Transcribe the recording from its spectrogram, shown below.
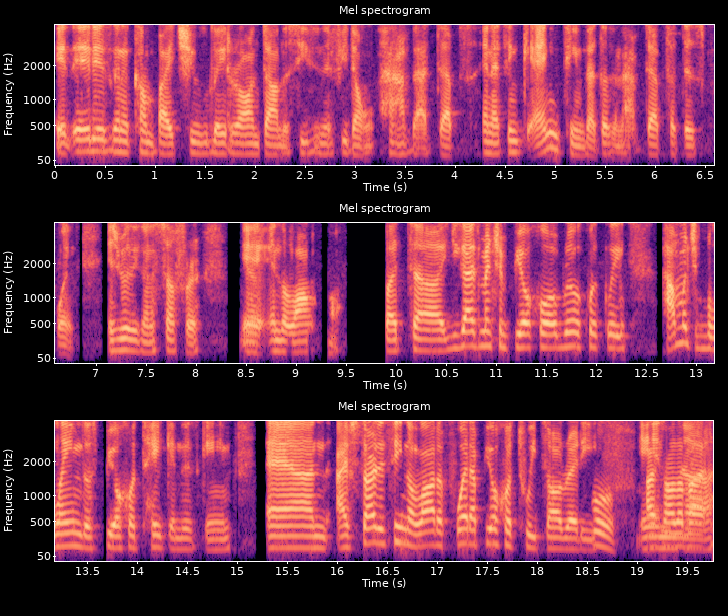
it, it is going to come bite you later on down the season if you don't have that depth. And I think any team that doesn't have depth at this point is really going to suffer in, in the long haul. But uh, you guys mentioned Piojo real quickly. How much blame does Piojo take in this game? And I've started seeing a lot of Fuera Piojo tweets already. Oof, I saw them. uh,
